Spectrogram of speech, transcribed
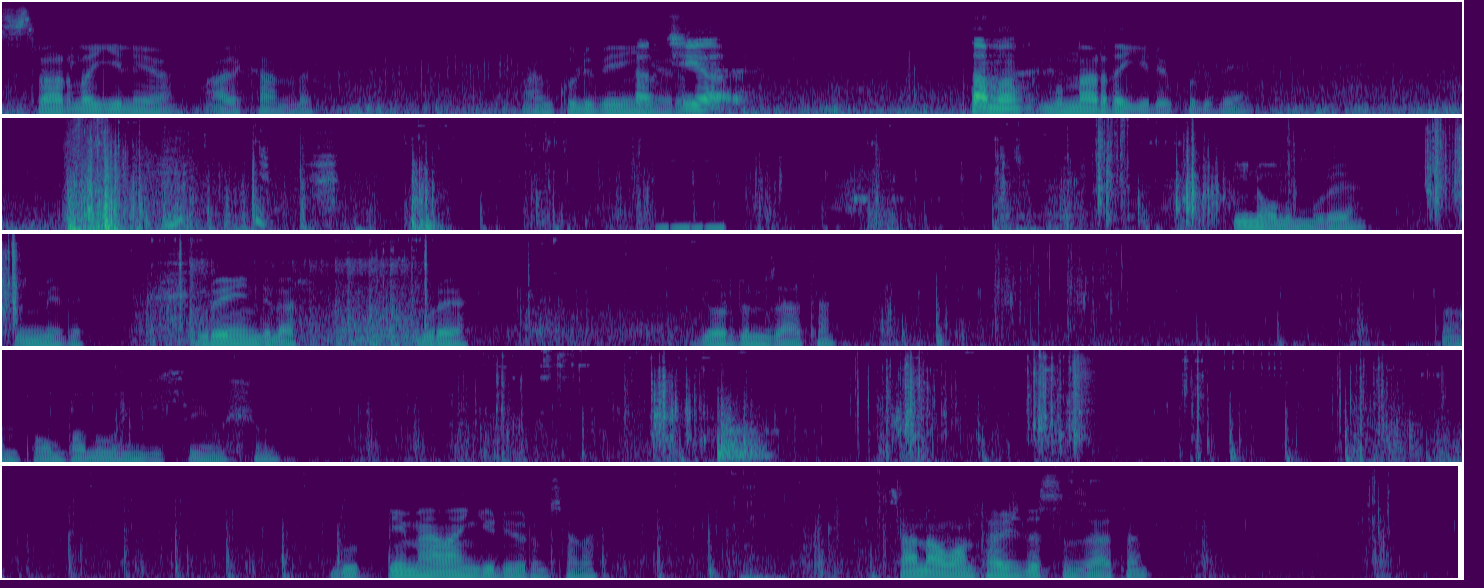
ısrarla geliyor arkanda. Ben kulübeye iniyorum. Çatıya. Tamam. Bunlar da geliyor kulübeye. İn oğlum buraya. İnmedi. Buraya indiler. Buraya. Gördün zaten. Ben pompalı oyuncusuymuşum. Lootlayayım hemen geliyorum sana. Sen avantajlısın zaten.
